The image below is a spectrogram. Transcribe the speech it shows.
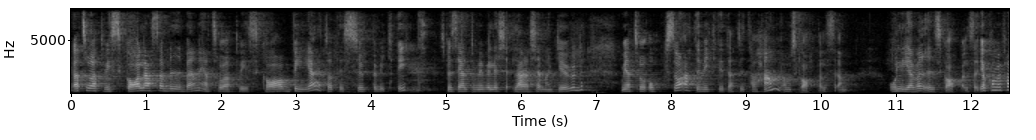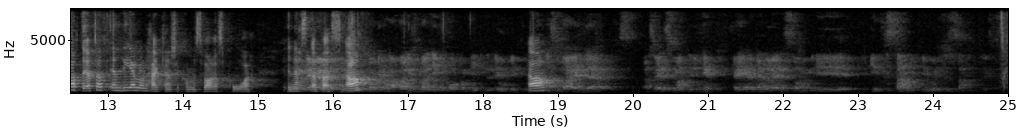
Jag tror att vi ska läsa Bibeln, jag tror att vi ska be, jag tror att det är superviktigt. Speciellt om vi vill lära känna Gud. Men jag tror också att det är viktigt att vi tar hand om skapelsen och lever i skapelsen. Jag kommer prata, jag tror att en del av det här kanske kommer svaras på i nästa pass. Ja. Vad, liksom, vad ligger bakom viktigt och oviktigt? Ja. Alltså, vad är det, alltså är det som att det är rätt fel eller är det som är intressant, ointressant? Liksom?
